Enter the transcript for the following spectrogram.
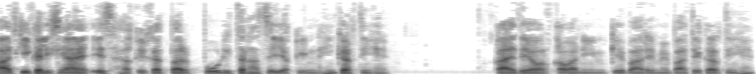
آج کی کلیسیاں اس حقیقت پر پوری طرح سے یقین نہیں کرتی ہیں۔ قاعدے اور قوانین کے بارے میں باتیں کرتی ہیں۔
